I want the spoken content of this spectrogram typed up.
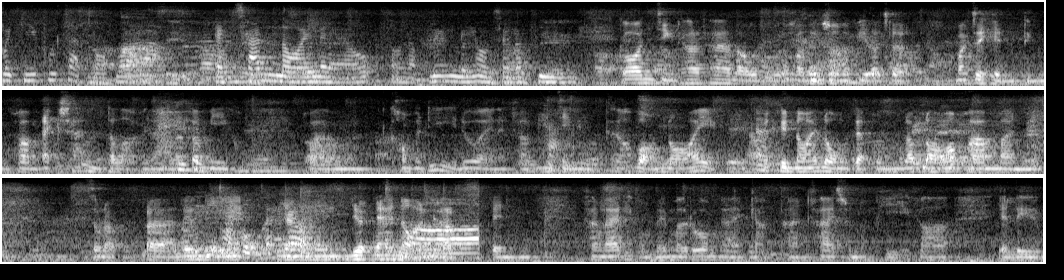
เมื่อกี้ผู้จัดบอกว่าแอคชั่นน้อยแล้วสำหรับเรื่องนี้ของชลพีก็จริงๆถ้าถ้าเราดูละครเรื่องชนพีเราจะมักจะเห็นถึงความแอคชั่นตลอดเวลาแล้วก็มีความคอมเมดี้ด้วยนะครับ จริงๆเขาบอกน้อยก็คือน้อยลงแต่ผมรับรองว่าความมันสำหรับเอ่อเรื่องนี้ยังเยอะแน่นอนครับ เป็นครั้งแรกที่ผมได้มาร่วมงานกับทางค่ายชนพีก็อย่าลืม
